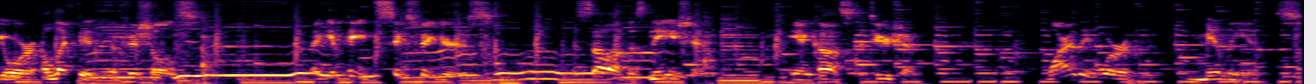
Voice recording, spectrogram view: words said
Your elected officials, they get paid six figures to sell out this nation and constitution. Why are they worth millions?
